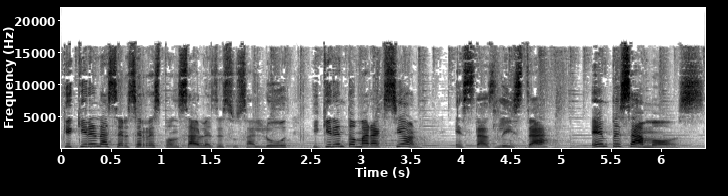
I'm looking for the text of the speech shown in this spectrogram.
que quieren hacerse responsables de su salud y quieren tomar acción. ¿Estás lista? ¡Empezamos!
